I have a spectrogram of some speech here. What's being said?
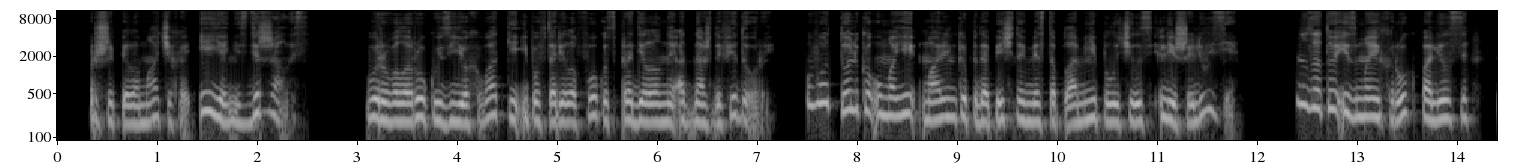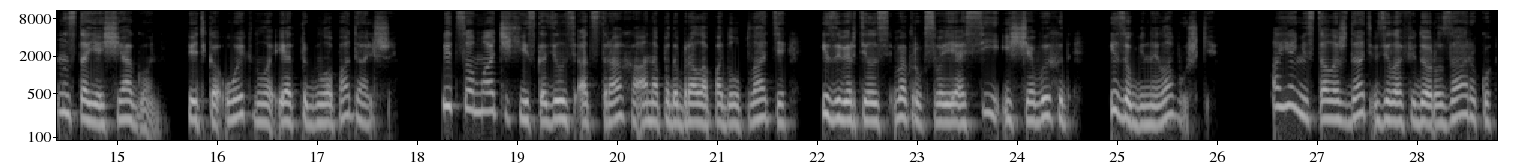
– прошипела мачеха, и я не сдержалась. Вырвала руку из ее хватки и повторила фокус, проделанный однажды Федорой. Вот только у моей маленькой подопечной вместо пламени получилась лишь иллюзия. Но зато из моих рук полился настоящий огонь. Петька ойкнула и отпрыгнула подальше. Лицо мачехи исказилось от страха, она подобрала подол платья и завертелась вокруг своей оси, ища выход из огненной ловушки. А я не стала ждать, взяла Федору за руку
